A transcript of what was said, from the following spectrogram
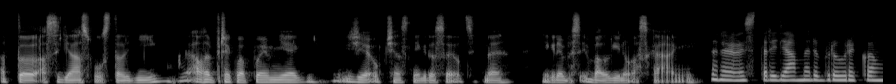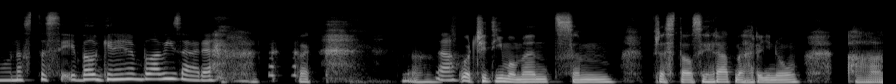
A to asi dělá spousta lidí, ale překvapuje mě, že občas někdo se ocitne někde bez ibalginu a schání. To nevím, jestli tady děláme dobrou reklamu. Noste si ibalginy nebo laví záda. tak no. v určitý moment jsem přestal si hrát na hrdinu a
